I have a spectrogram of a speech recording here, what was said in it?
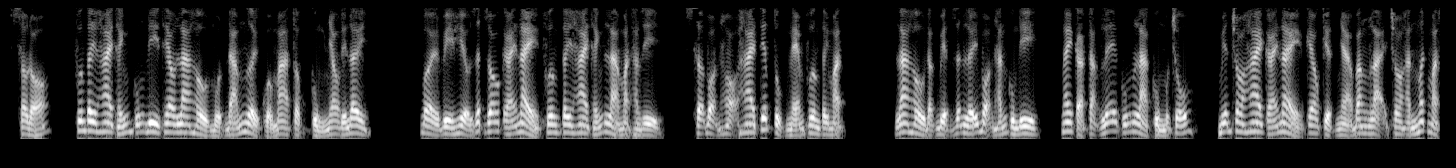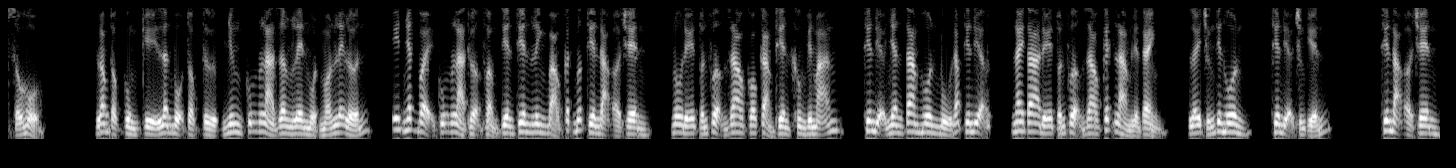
Sau đó, phương tây hai thánh cũng đi theo la hầu một đám người của ma tộc cùng nhau đến đây. Bởi vì hiểu rất rõ cái này phương tây hai thánh là mặt hàng gì sợ bọn họ hai tiếp tục ném phương tây mặt. La hầu đặc biệt dẫn lấy bọn hắn cùng đi, ngay cả tặng lễ cũng là cùng một chỗ, miễn cho hai cái này keo kiệt nhà băng lại cho hắn mất mặt xấu hổ. Long tộc cùng kỳ lân bộ tộc từ nhưng cũng là dâng lên một món lễ lớn, ít nhất vậy cũng là thượng phẩm tiên thiên linh bảo cất bước thiên đạo ở trên, nô đế tuấn phượng giao có cảm thiên không viên mãn, thiên địa nhân tam hôn bù đắp thiên địa, nay ta đế tuấn phượng giao kết làm liền cảnh, lấy chứng thiên hôn, thiên địa chứng kiến. Thiên đạo ở trên,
